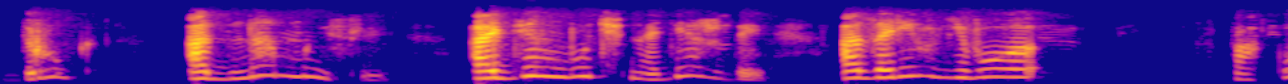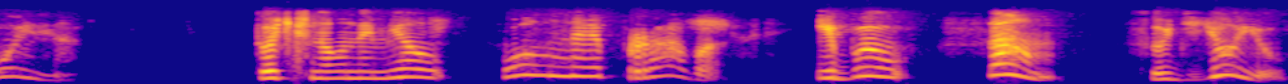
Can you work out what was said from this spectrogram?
Вдруг одна мысль, один луч надежды озарил его спокойно. Точно он имел полное право и был сам судьёю.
